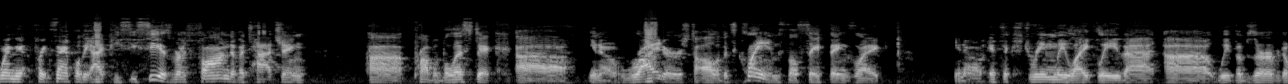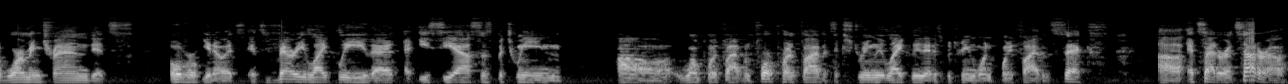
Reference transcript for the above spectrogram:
when the, for example the IPCC is very fond of attaching uh, probabilistic uh, you know riders to all of its claims. They'll say things like you know, it's extremely likely that uh, we've observed a warming trend. It's over, you know, it's it's very likely that ECS is between uh, 1.5 and 4.5. It's extremely likely that it's between 1.5 and 6, uh, et cetera, et cetera.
